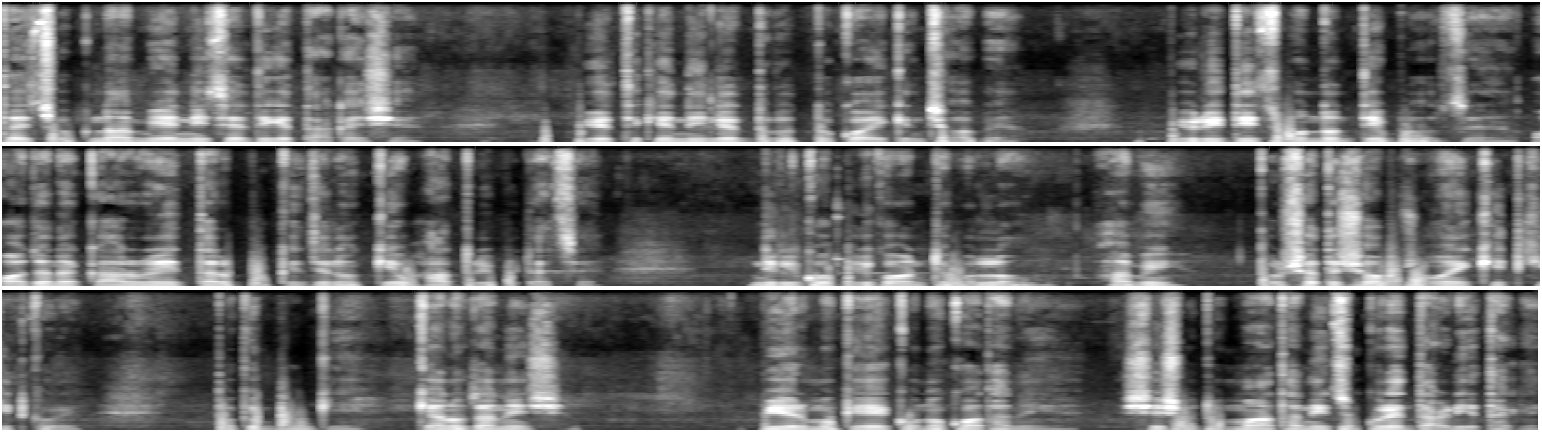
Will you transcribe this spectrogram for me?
তাই চোখ নামিয়ে নিচের দিকে তাকায় সে। পিউর থেকে নীলের দূরত্ব কয়েক ইঞ্চি হবে। পিউর হৃদস্পন্দন তীব্র হচ্ছে, অজানা কারণেই তার বুকে যেন কেউ হাতুড়ি পেটাচ্ছে। নীল গভীর কণ্ঠে বলল, আমি তোর সাথে সব সময় খিটখিট করে তোকে বকি। কেন জানিস? পিয়ের মুখে কোনো কথা নেই। সে শুধু মাথা নিচু করে দাঁড়িয়ে থাকে।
